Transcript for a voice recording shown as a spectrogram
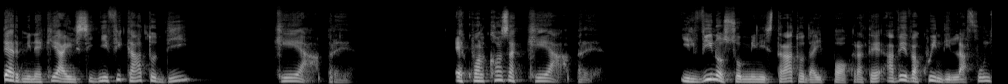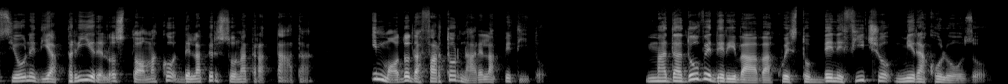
termine che ha il significato di che apre. È qualcosa che apre. Il vino somministrato da Ippocrate aveva quindi la funzione di aprire lo stomaco della persona trattata, in modo da far tornare l'appetito. Ma da dove derivava questo beneficio miracoloso?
